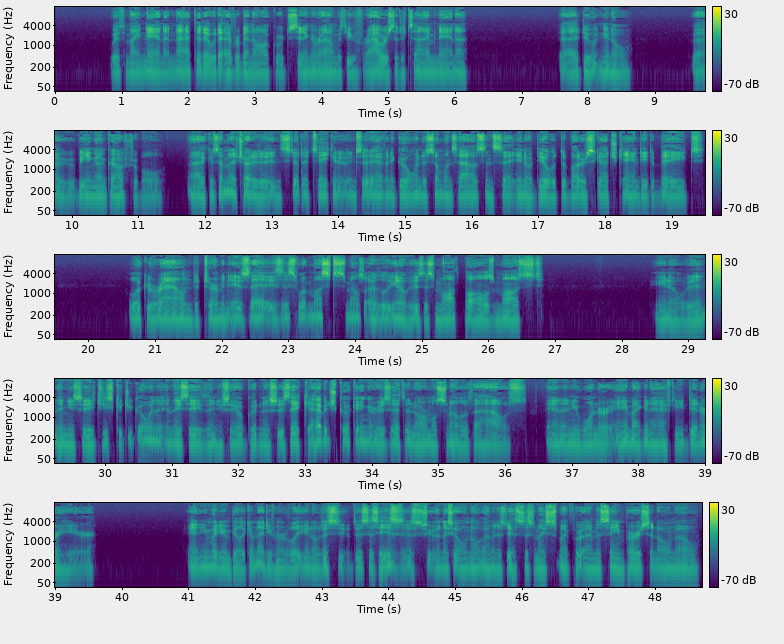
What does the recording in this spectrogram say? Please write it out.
with my Nana. Not that it would have ever been awkward sitting around with you for hours at a time, Nana. Uh, doing, you know, uh, being uncomfortable. Because uh, I'm going to try to, instead of taking, instead of having to go into someone's house and say, you know, deal with the butterscotch candy debate, look around, determine, is that, is this what must smells? You know, is this mothballs must? You know, and then you say, geez, could you go in? And they say, then you say, oh goodness, is that cabbage cooking or is that the normal smell of the house? And then you wonder, am I going to have to eat dinner here? And you might even be like, I'm not even you know, this, this is his, and I say, oh no, I mean, this, this is my, my, I'm the same person. Oh no.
